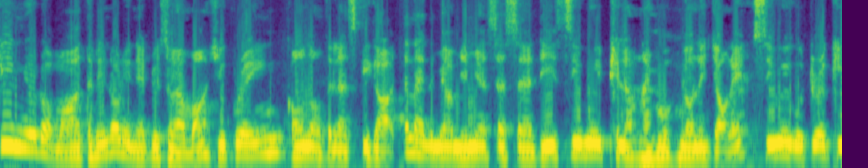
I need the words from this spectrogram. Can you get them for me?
ကီမြို့တော်မှာသတင်းတော်တွေနဲ့တွေ့ဆုံရမှာယူကရိန်းခေါင်းဆောင်ဇလန်စကီကတက်နိုင်သမျှမြင်းမြတ်ဆက်ဆန်ဒီစီဝေးဖြစ်လာနိုင်ဖို့မျှော်လင့်ကြောင်းနဲ့စီဝေးကိုတူရကီ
